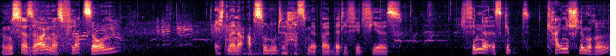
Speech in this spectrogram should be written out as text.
Man muss ja sagen, dass Flood Zone echt meine absolute Hassmap bei Battlefield 4 ist. Ich finde, es gibt keine schlimmere.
